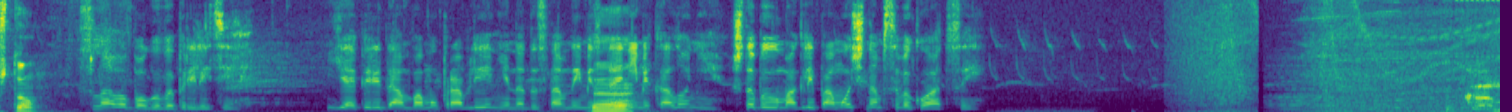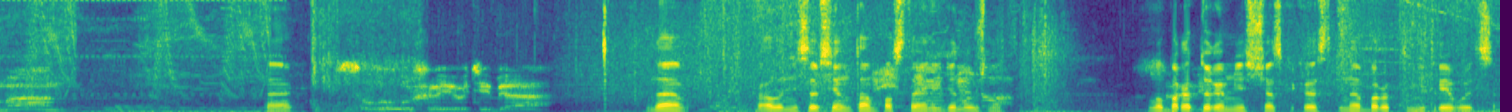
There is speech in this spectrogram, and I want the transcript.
Что, Слава богу, вы прилетели. Я передам вам управление над основными Так. зданиями колонии, чтобы вы могли помочь нам с эвакуацией. Команд, так. слушаю тебя. Да, правда не совсем там поставили, где нужно. Лаборатория мне сейчас как раз таки наоборот не требуется.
